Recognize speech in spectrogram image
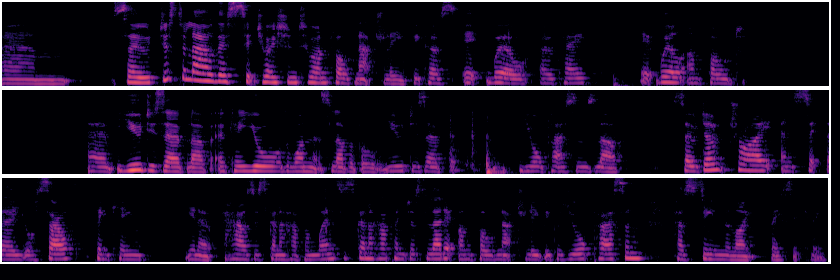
Um, so just allow this situation to unfold naturally because it will, okay? It will unfold. Um, you deserve love, okay? You're the one that's lovable. You deserve your person's love. So don't try and sit there yourself thinking you know, how's this going to happen? When's this going to happen? Just let it unfold naturally because your person has seen the light, basically.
